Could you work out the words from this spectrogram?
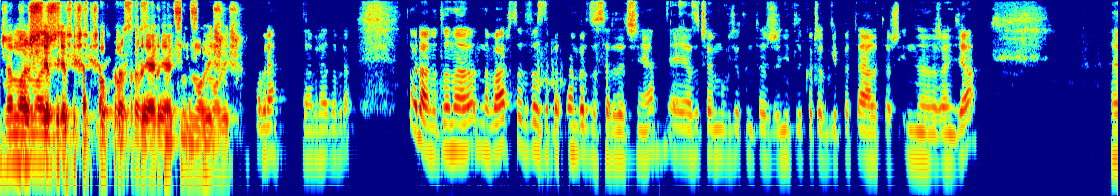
że możesz się wyciszać po prostu, jak nic nie mówisz. Dobra, dobra, dobra. Dobra, no to na, na warsztat Was zapraszam bardzo serdecznie. Ja, ja zacząłem mówić o tym też, że nie tylko czat GPT, ale też inne narzędzia. Yy,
